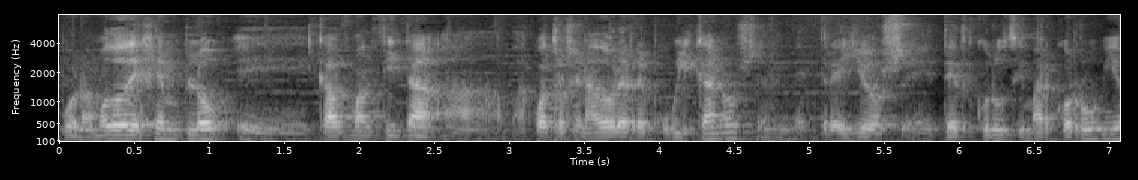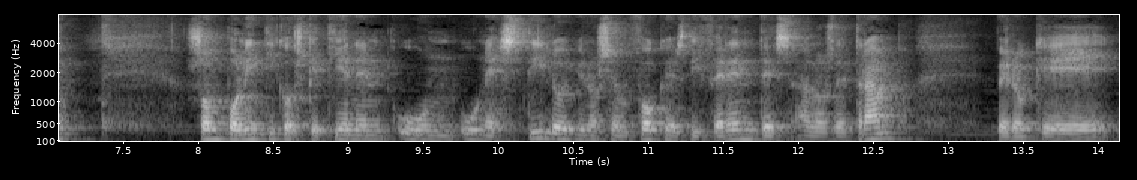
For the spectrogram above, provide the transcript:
Bueno, a modo de ejemplo, eh, Kaufman cita a, cuatro senadores republicanos, entre ellos Ted Cruz y Marco Rubio, son políticos que tienen un, estilo y unos enfoques diferentes a los de Trump, pero que,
